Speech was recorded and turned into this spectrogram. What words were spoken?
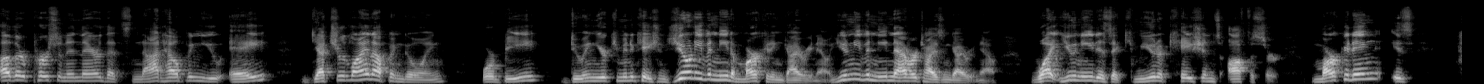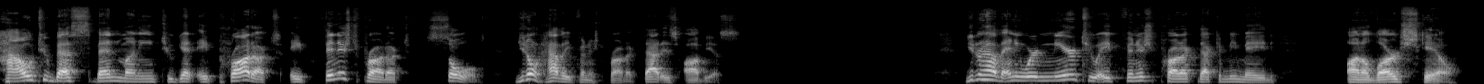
other person in there that's not helping you, A, get your lineup and going, or B, doing your communications. You don't even need a marketing guy right now. You don't even need an advertising guy right now. What you need is a communications officer. Marketing is how to best spend money to get a product, a finished product sold. You don't have a finished product. That is obvious. You don't have anywhere near to a finished product that can be made on a large scale.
